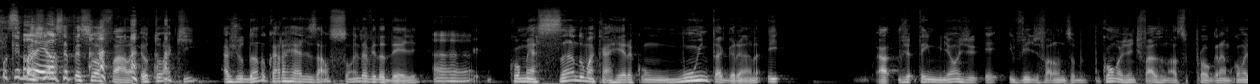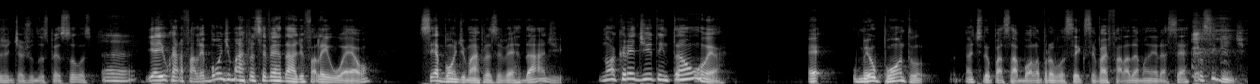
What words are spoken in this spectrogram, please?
Porque imagina eu. se a pessoa fala, eu tô aqui ajudando o cara a realizar o sonho da vida dele, Aham. começando uma carreira com muita grana e tem milhões de vídeos falando sobre como a gente faz o nosso programa, como a gente ajuda as pessoas. Aham. E aí o cara fala, é bom demais para ser verdade. Eu falei, well, se é bom demais para ser verdade, não acredita então, ué. É, o meu ponto, antes de eu passar a bola para você, que você vai falar da maneira certa, é o seguinte.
